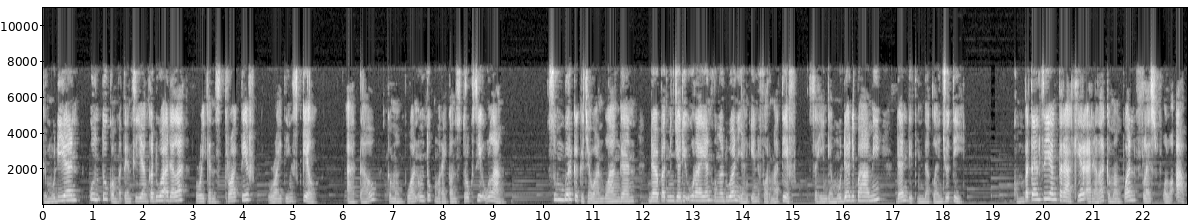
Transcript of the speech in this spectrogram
Kemudian, untuk kompetensi yang kedua adalah reconstructive writing skill atau kemampuan untuk merekonstruksi ulang. Sumber kekecewaan pelanggan dapat menjadi uraian pengaduan yang informatif, sehingga mudah dipahami dan ditindaklanjuti. Kompetensi yang terakhir adalah kemampuan flash follow-up,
